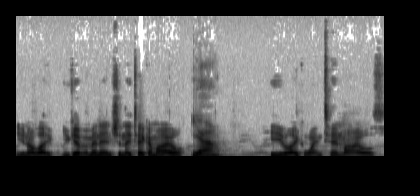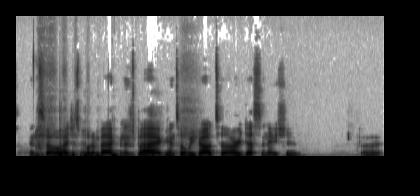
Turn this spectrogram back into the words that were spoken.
you know, like you give him an inch and they take a mile. Yeah. He like went ten miles, and so I just put him back in his bag until we got to our destination. But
